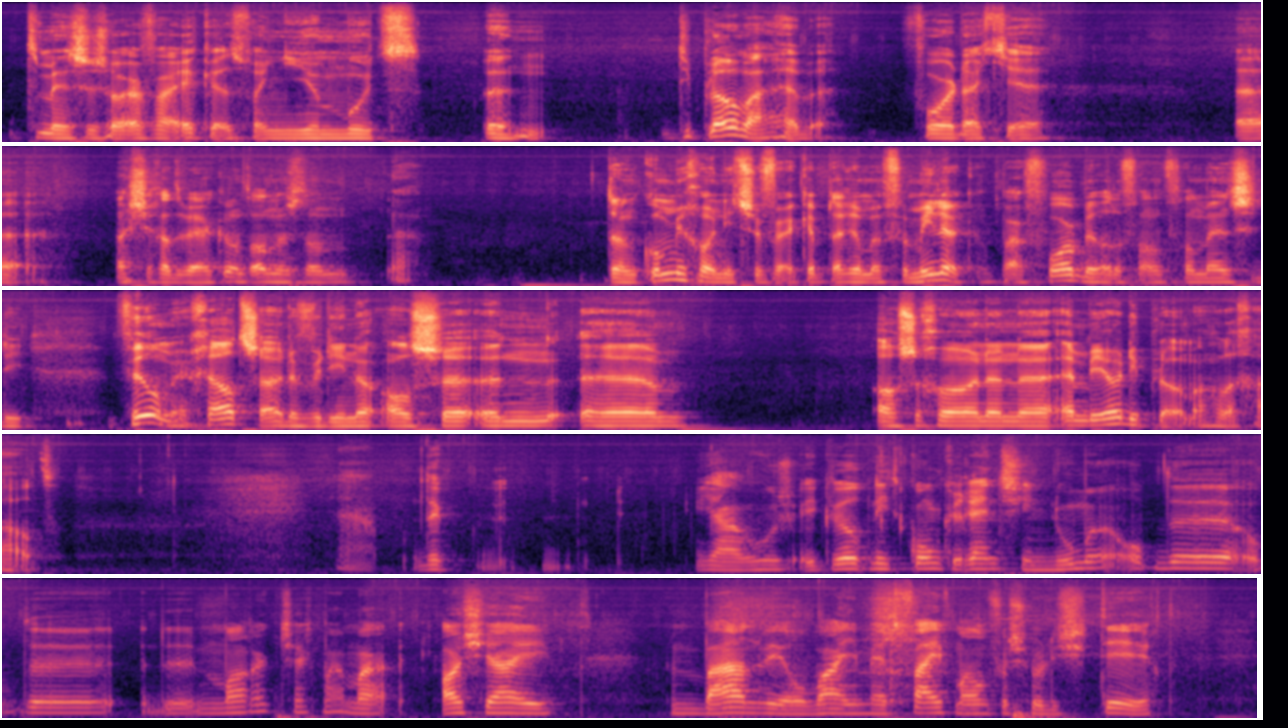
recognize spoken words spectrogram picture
tenminste, zo ervaar ik het. Van je moet een diploma hebben. Voordat je... eh, als je gaat werken. Want anders dan... Ja, dan kom je gewoon niet zo ver. Ik heb daar in mijn familie een paar voorbeelden van. Van mensen die veel meer geld zouden verdienen als ze een... ehm, als ze gewoon een eh, mbo-diploma hadden gehaald. Ja, de, ja hoe, ik wil het niet concurrentie noemen op, de, op de, de markt, zeg maar. Maar als jij een baan wil waar je met vijf man voor solliciteert...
